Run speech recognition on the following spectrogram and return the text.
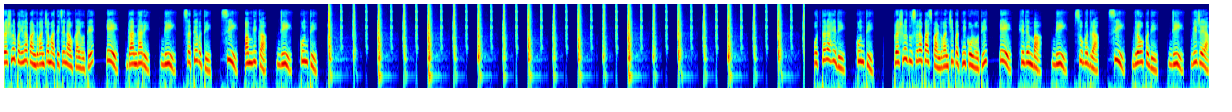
प्रश्न पहिला पांडवांच्या मातेचे नाव काय होते? A. Gandhari B. Satyavati C. Ambika D. Kunti. उत्तर आहे डी. कुंती. प्रश्न दुसरा पाच पांडवांची पत्नी कोण होती? A. Hidimba B. Subhadra C. Draupadi D. Vijaya.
